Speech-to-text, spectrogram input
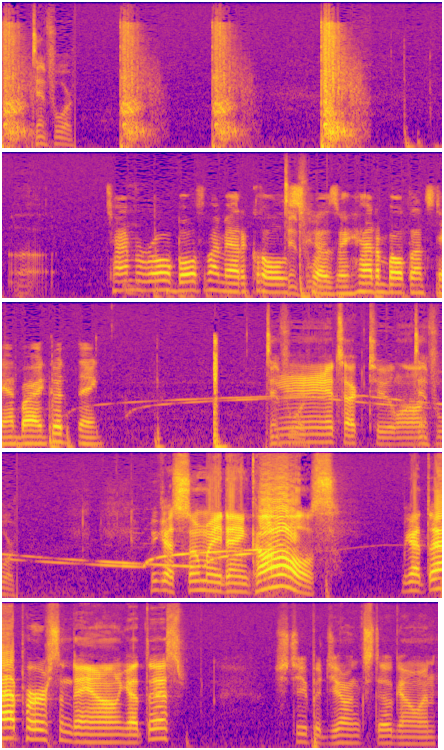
10-4. Time to roll both my medicals because I had them both on standby. A good thing. 10-4. it took too long. 10-4. We got so many dang calls. We got that person down. We got this stupid junk still going.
